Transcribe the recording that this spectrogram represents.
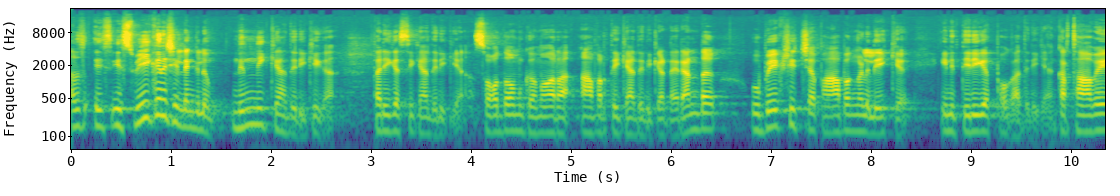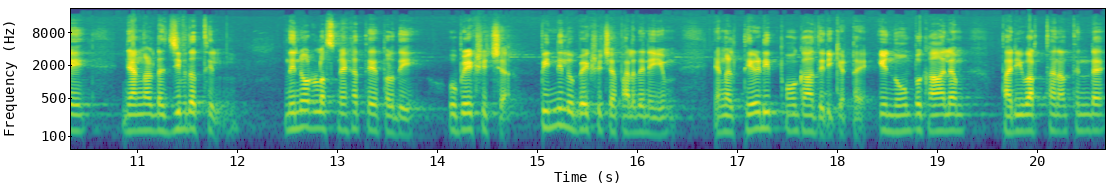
അത് ഈ- സ്വീകരിച്ചില്ലെങ്കിലും നിന്ദിക്കാതിരിക്കുക പരിഹസിക്കാതിരിക്കുക സ്വതോം ഗമോറ ആവർത്തിക്കാതിരിക്കട്ടെ. രണ്ട് ഉപേക്ഷിച്ച പാപങ്ങളിലേക്ക് ഇനി തിരികെ പോകാതിരിക്കുക കർത്താവെ ഞങ്ങളുടെ ജീവിതത്തിൽ നിന്നോടുള്ള സ്നേഹത്തെ പ്രതി ഉപേക്ഷിച്ച പിന്നിൽ ഉപേക്ഷിച്ച പലതിനെയും ഞങ്ങൾ തേടിപ്പോകാതിരിക്കട്ടെ. ഈ നോമ്പുകാലം പരിവർത്തനത്തിന്റെ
